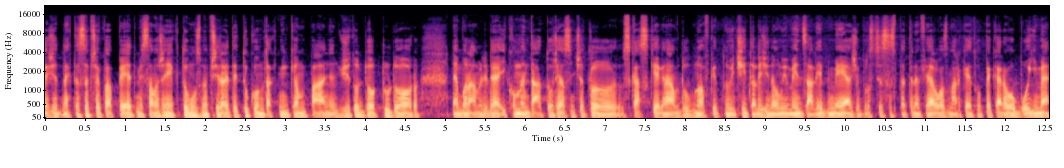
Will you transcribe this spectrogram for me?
Takže nechte se překvapit. My samozřejmě k tomu jsme přidali teď tu kontaktní kampaň, ať už je to door to door, nebo nám lidé i komentátoři. Já jsem četl zkazky, jak nám v Dubnu a v Květnu vyčítali, že neumíme jít za lidmi a že prostě se s Petrem Fialou a s Markétou Pekarovou bojíme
